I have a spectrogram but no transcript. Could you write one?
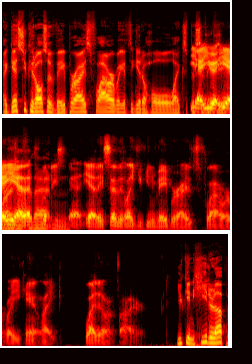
I guess you could also vaporize flour, but you have to get a whole like Yeah, specific you, yeah, yeah. That's that. what they and said. Yeah, they said that like you can vaporize flour, but you can't like light it on fire. You can heat it up.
